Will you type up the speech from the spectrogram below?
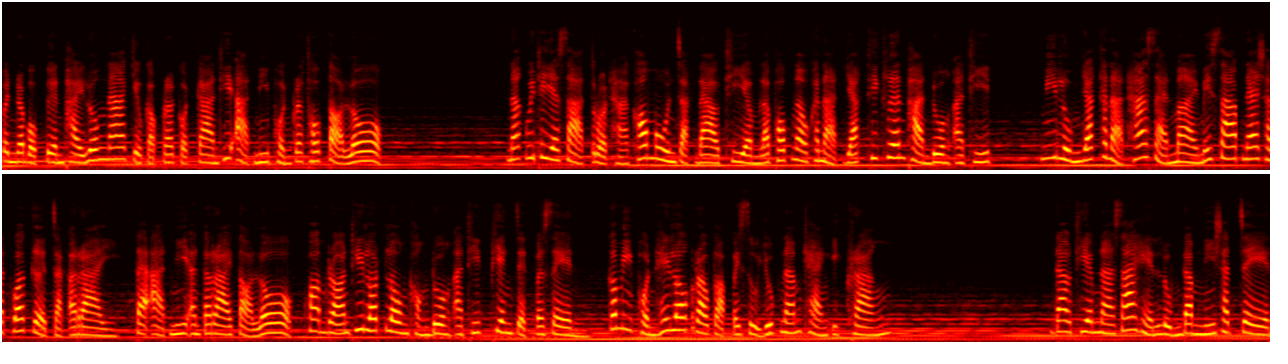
เป็นระบบเตือนภัยล่วงหน้าเกี่ยวกับปรากฏการณ์ที่อาจมีผลกระทบต่อโลก นักวิทยาศาสตร์ตรวจหาข้อมูลจากดาวเทียม และพบเงาขนาดยักษ์ที่เคลื่อนผ่านดวงอาทิตย์ มีหลุมยักษ์ขนาด 5 0 0แสนไมล์ไม่ทราบแน่ชัดว่าเกิดจากอะไร แต่อาจมีอันตรายต่อโลก ความร้อนที่ลดลงของดวงอาทิตย์เพียง 7% ก็มีผลให้โลกเรากลับไปสู่ยุคน้ำแข็งอีกครั้ง ดาวเทียมนาซาเห็นหลุมดำนี้ชัดเจน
